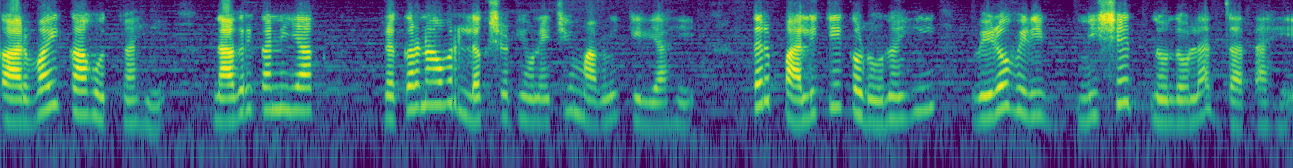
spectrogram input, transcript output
कारवाई का होत नाही? नागरिकांनी या प्रकरणावर लक्ष ठेवण्याची मागणी केली आहे. तर पालिकेकडूनही वेळोवेळी निषेध नोंदवला जात आहे.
